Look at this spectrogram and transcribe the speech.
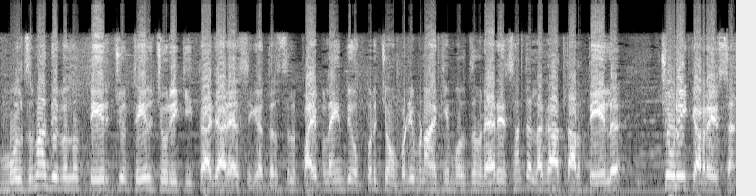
ਮੁਲਜ਼ਮਾਂ ਦੇ ਵੱਲੋਂ ਤੇਲ ਚੋ ਤੇਲ ਚੋਰੀ ਕੀਤਾ ਜਾ ਰਿਹਾ ਸੀਗਾ। ਦਰਸਲ ਪਾਈਪਲਾਈਨ ਦੇ ਉੱਪਰ ਝੌਂਪੜੀ ਬਣਾ ਕੇ ਮੁਲਜ਼ਮ ਰਹਿ ਰਹੇ ਸਨ ਤੇ ਲਗਾਤਾਰ ਤੇਲ ਚੋਰੀ ਕਰ ਰਹੇ ਸਨ।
